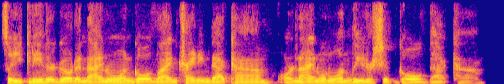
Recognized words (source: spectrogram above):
So you can either go to 911goldlinetraining.com or 911leadershipgold.com.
